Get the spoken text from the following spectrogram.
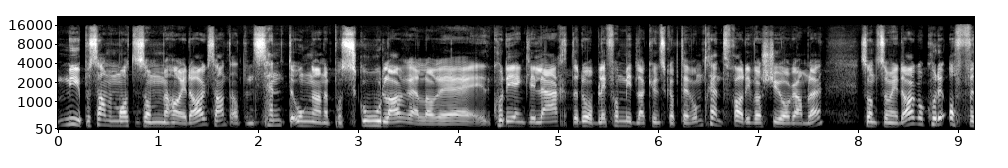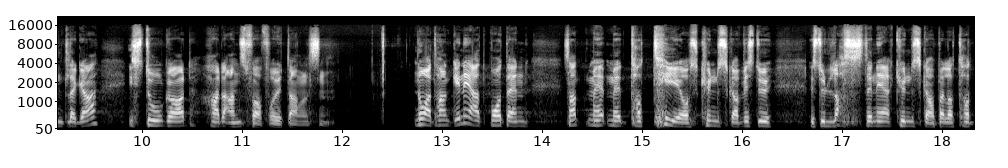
mye på samme måte som vi har i dag. Sant? At En sendte ungene på skoler eller eh, hvor de egentlig lærte da ble formidla kunnskap til omtrent fra de var sju år gamle. sånn som i dag, Og hvor det offentlige i stor grad hadde ansvar for utdannelsen. Noe av tanken er at på en, sant, vi, vi, tar til oss kunnskap. Hvis du, hvis du laster ned kunnskap eller tar,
